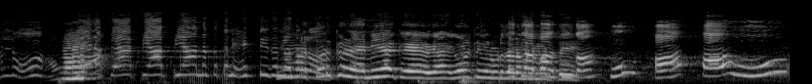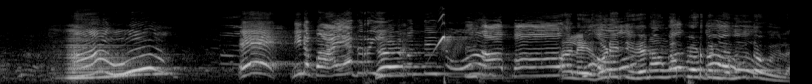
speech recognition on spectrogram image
ಅಲ್ಲೋ ನಮ್ಮ ತಡ್ಕಣೆ ನೀ ಯಾಕೆ ಯಾ- ಏಳು ತಿಂಗಳು ಹುಡ್ದಾಡ ಮತ್ತೆ ಏ ನಿನ್ನ ಬಾಯಾಗರ ಏನ್ ಬಂದೈತು ಅಲ್ಲ ಇದು ಹೊಡಿತಿದೆ ನಾವು ಅಪ್ಪ ಹೊಡ್ಕೊಂಡು ಗೊತ್ತಾಗೋದಿಲ್ಲ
